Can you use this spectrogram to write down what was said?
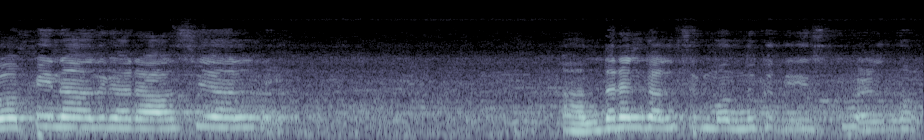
గోపీనాథ్ గారి ఆశయాల్ని అందరం కలిసి ముందుకు తీసుకువెళ్దాం.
